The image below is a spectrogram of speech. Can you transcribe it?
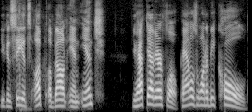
You can see it's up about an inch. You have to have airflow. Panels want to be cold.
